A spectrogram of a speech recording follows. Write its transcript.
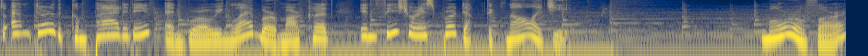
to enter the competitive and growing labor market in fisheries product technology. Moreover,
